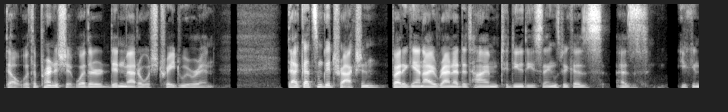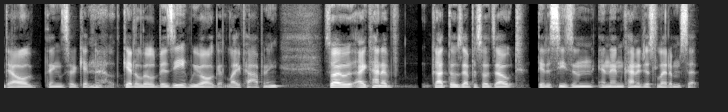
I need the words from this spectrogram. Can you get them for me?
dealt with apprenticeship, whether it didn't matter which trade we were in. That got some good traction, but again, I ran out of time to do these things because, as you can tell, things are getting get a little busy. We all get life happening, so I, I kind of got those episodes out, did a season, and then kind of just let them sit.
